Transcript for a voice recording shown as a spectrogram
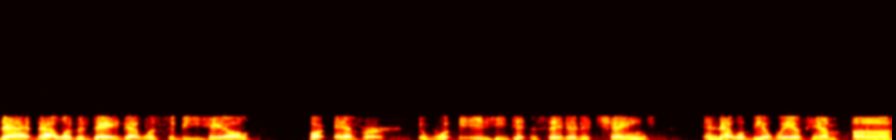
that that was a day that was to be held forever. It, it, he didn't say that it changed, and that would be a way of Him uh,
